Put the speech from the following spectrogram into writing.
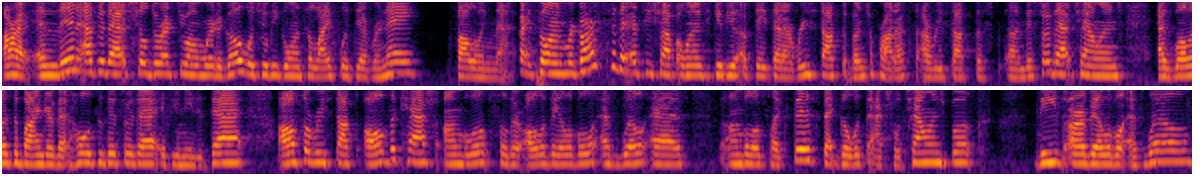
All right. And then after that, she'll direct you on where to go, which you'll be going to Life with Deb Renee following that. All right, so in regards to the Etsy shop, I wanted to give you an update that I restocked a bunch of products. I restocked this, um, this or that challenge, as well as the binder that holds the this or that if you needed that. I also restocked all the cash envelopes, so they're all available, as well as the envelopes like this that go with the actual challenge book. These are available as well.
